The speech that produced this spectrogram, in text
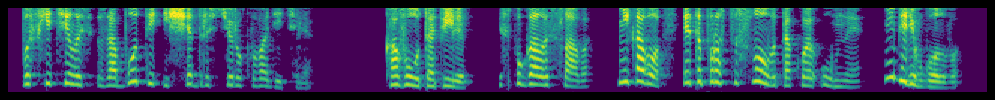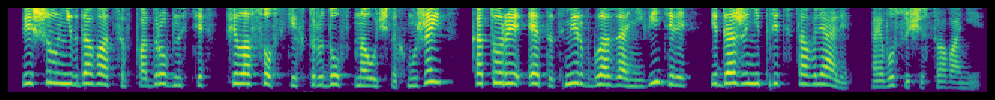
— восхитилась заботой и щедростью руководителя. «Кого утопили?» — испугалась Слава. «Никого, это просто слово такое умное. Не бери в голову». Решил не вдаваться в подробности философских трудов научных мужей, которые этот мир в глаза не видели и даже не представляли о его существовании.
